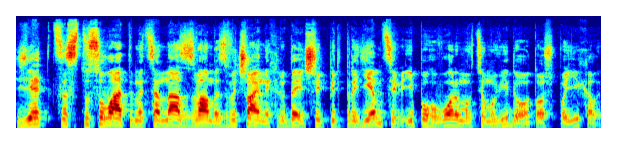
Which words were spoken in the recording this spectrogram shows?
як це стосуватиметься нас з вами, звичайних людей чи підприємців, і поговоримо в цьому відео. Тож поїхали.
